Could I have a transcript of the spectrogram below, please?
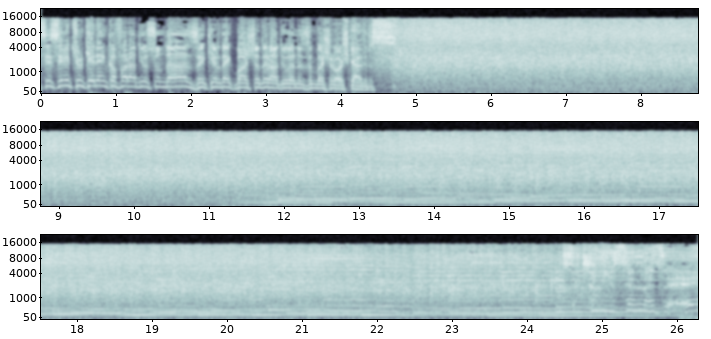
Sesini Türkiye'nin en kafa radyosunda Zekirdek başladı. Radyolarınızın başına hoş geldiniz. Saçın yüzüne değse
